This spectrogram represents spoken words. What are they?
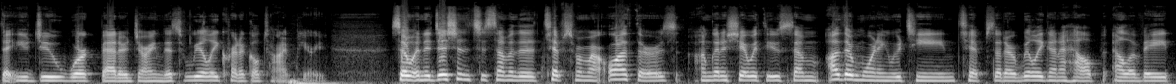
that you do work better during this really critical time period. So, in addition to some of the tips from our authors, I'm going to share with you some other morning routine tips that are really going to help elevate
